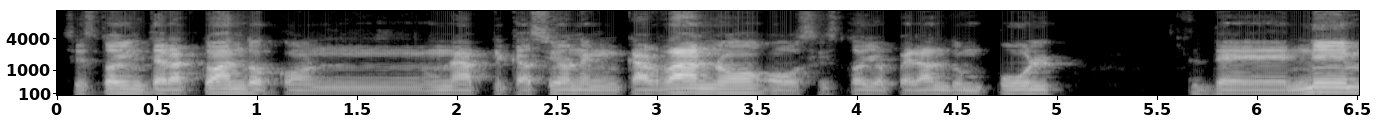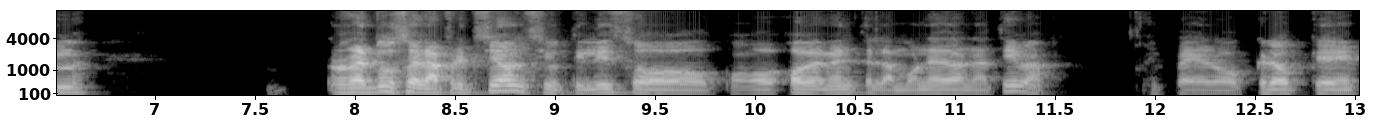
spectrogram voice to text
si estoy interactuando con una aplicación en Cardano o si estoy operando un pool de NIM, reduce la fricción si utilizo obviamente la moneda nativa. Pero creo que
